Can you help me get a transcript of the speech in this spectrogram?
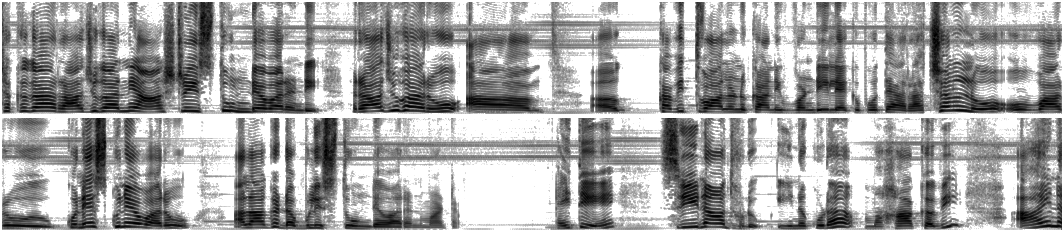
చక్కగా రాజుగారిని ఆశ్రయిస్తూ ఉండేవారండి. రాజుగారు ఆ కవిత్వాలను కానివ్వండి లేకపోతే ఆ రచనలు వారు కొనేసుకునేవారు అలాగ డబ్బులు ఇస్తూ ఉండేవారనమాట అయితే శ్రీనాథుడు ఈయన కూడా మహాకవి ఆయన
